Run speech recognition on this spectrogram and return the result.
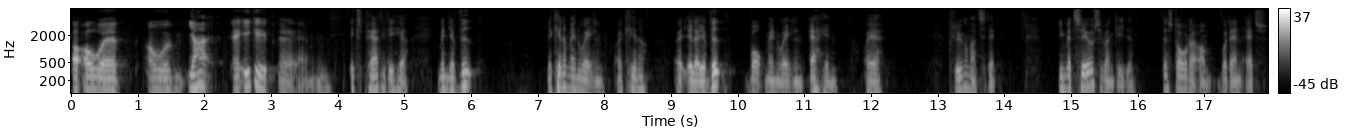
Og, og, øh, og øh, jeg er ikke øh, ekspert i det her, men jeg ved, jeg kender manualen, og jeg kender, øh, eller jeg ved, hvor manualen er henne, og jeg klynger mig til den. I Matteus evangeliet, der står der om, hvordan at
